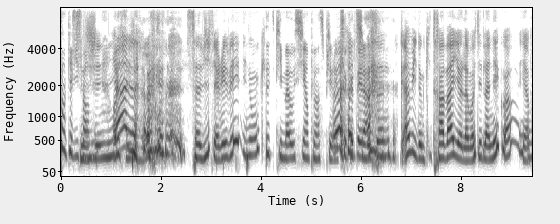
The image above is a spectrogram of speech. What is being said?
en C'est Californie. génial. Ouais. Sa vie fait rêver, dis donc. Peut-être qu'il m'a aussi un peu inspiré de ce côté-là. Ah oui, donc il travaille euh, la moitié de l'année, quoi. Et après,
